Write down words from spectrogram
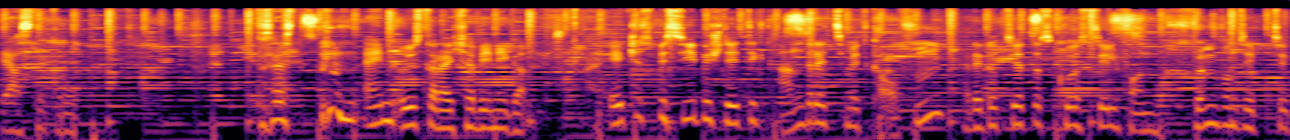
Erste Group. Das heißt, ein Österreicher weniger. HSBC bestätigt Andritz mit Kaufen, reduziert das Kursziel von 75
